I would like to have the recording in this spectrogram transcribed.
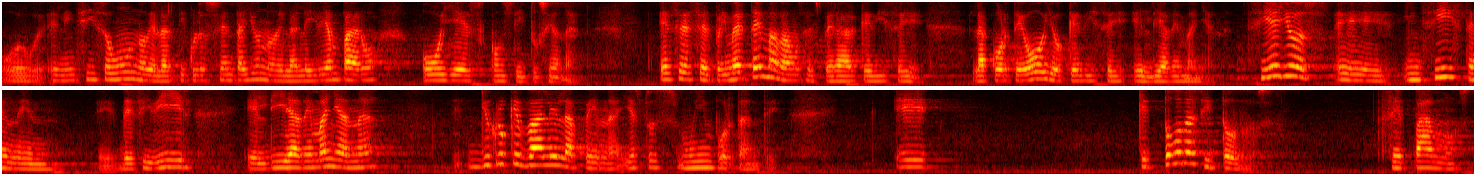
o el inciso 1 del artículo 61 de la ley de amparo hoy es constitucional. Ese es el primer tema, vamos a esperar qué dice la Corte hoy o qué dice el día de mañana. Si ellos eh, insisten en eh, decidir el día de mañana, yo creo que vale la pena, y esto es muy importante, eh, que todas y todos sepamos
